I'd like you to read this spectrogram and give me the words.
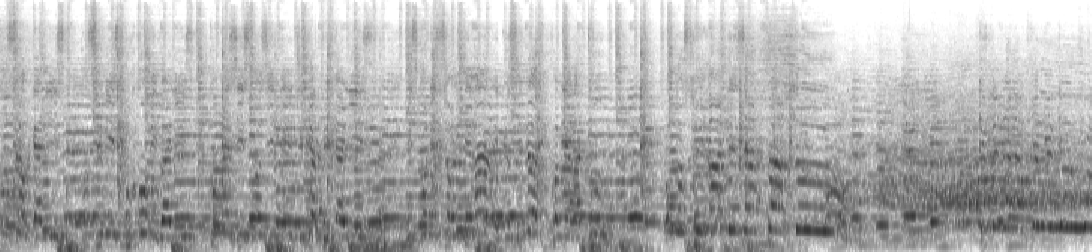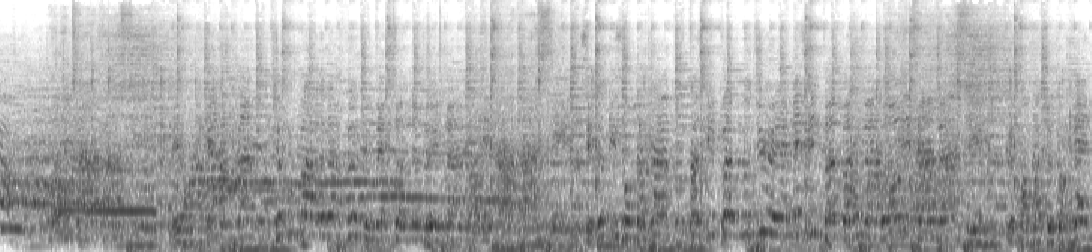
Qu'on s'organise, qu'on s'unisse pour qu'on rivalise Qu'on résiste aux idées du capitalisme. Puisqu'on est sur le terrain et que c'est notre premier atout On construira des arts partout. Et on n'a rien à craindre, je vous parle d'un feu que personne ne peut éteindre. C'est eux qui sont à plaindre, parce qu'ils peuvent nous tuer, mais ils ne peuvent pas nous vaincre. On je que je t'entraîne.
